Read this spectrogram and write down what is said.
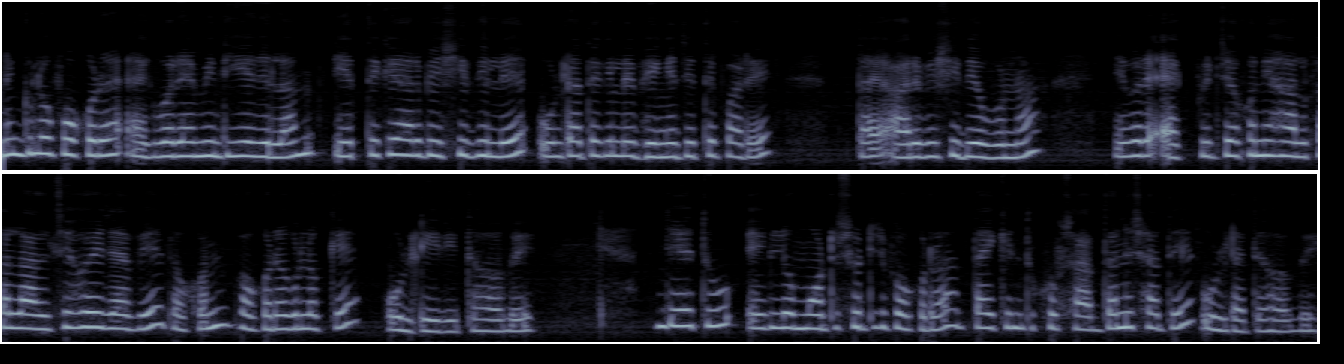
অনেকগুলো পকোড়া একবারে আমি দিয়ে দিলাম। এর থেকে আর বেশি দিলে উল্টাতে গেলে ভেঙে যেতে পারে, তাই আর বেশি দেব না। এবারে এক পিঠ যখনই হালকা লালচে হয়ে যাবে, তখন পকোড়াগুলোকে উল্টিয়ে দিতে হবে। যেহেতু এগুলো মটরশুঁটির পকোড়া, তাই কিন্তু খুব সাবধানের সাথে উল্টাতে হবে।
